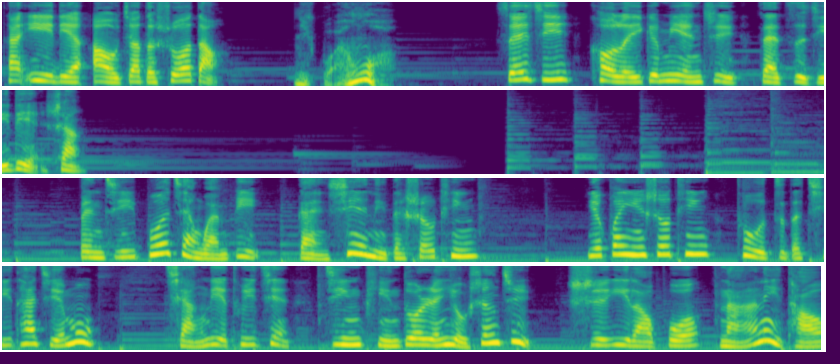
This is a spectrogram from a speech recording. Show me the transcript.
他一脸傲娇地说道：“你管我！”随即扣了一个面具在自己脸上。本集播讲完毕，感谢你的收听，也欢迎收听兔子的其他节目，强烈推荐精品多人有声剧《失忆老婆哪里逃》，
